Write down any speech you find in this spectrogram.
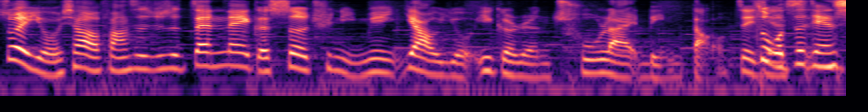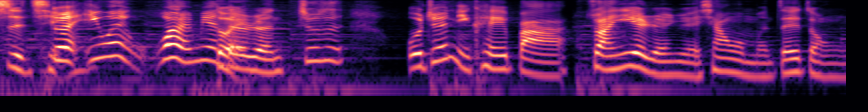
最有效的方式就是在那个社区里面要有一个人出来领导这件做这件事情，对，因为外面的人就是，我觉得你可以把专业人员，像我们这种，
